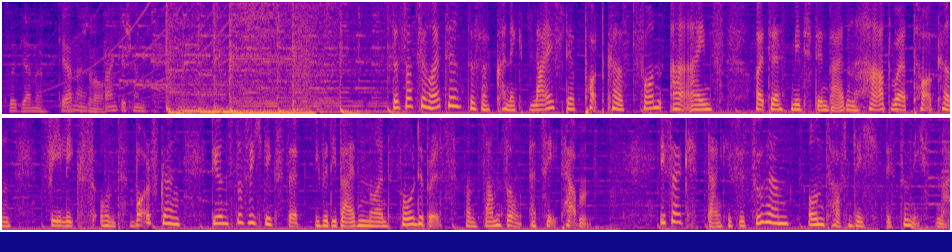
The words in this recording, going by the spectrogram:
Sehr gerne. Gerne. Dankeschön. Dankeschön. Das war's für heute. Das war Connect Live, der Podcast von A1. Heute mit den beiden Hardware-Talkern Felix und Wolfgang, die uns das Wichtigste über die beiden neuen Foldables von Samsung erzählt haben. Ich sage danke fürs Zuhören und hoffentlich bis zum nächsten Mal.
